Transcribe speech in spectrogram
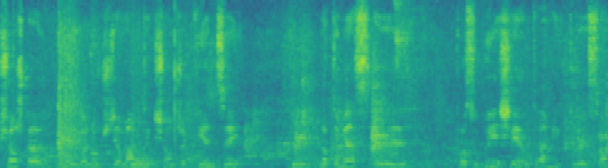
książka mojego nauczyciela, mam tych książek więcej. Natomiast y, posługuję się jantrami, które są y,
